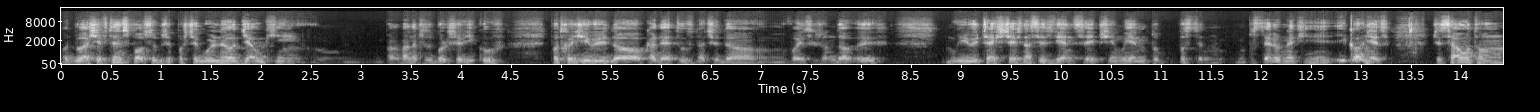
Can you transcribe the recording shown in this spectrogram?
odbyła się w ten sposób, że poszczególne oddziałki panowane przez bolszewików podchodziły do kadetów, znaczy do wojsk rządowych, mówiły cześć, cześć, nas jest więcej, przyjmujemy posterunek i, i koniec. Przez całą tą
